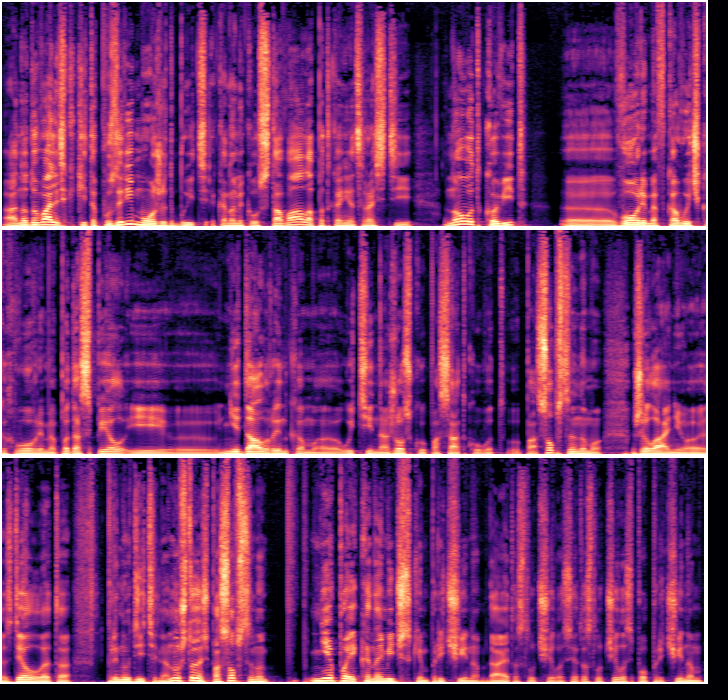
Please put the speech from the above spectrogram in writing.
А, надувались какие-то пузыри, может быть, экономика уставала под конец расти, но вот ковид Э, вовремя, в кавычках вовремя подоспел и э, не дал рынкам э, уйти на жесткую посадку вот по собственному желанию, сделал это принудительно. Ну, что значит по собственному? Не по экономическим причинам, да, это случилось. Это случилось по причинам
